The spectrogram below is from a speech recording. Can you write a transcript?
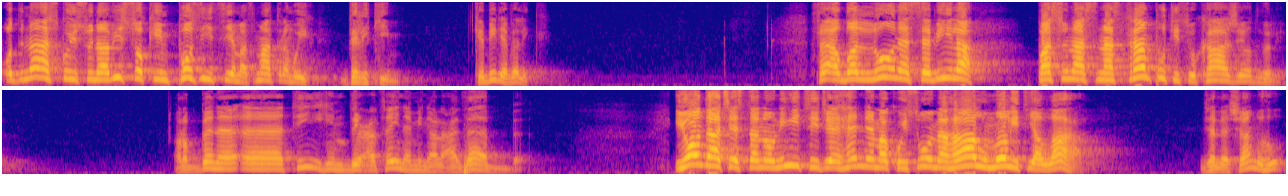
od nas koji su na visokim pozicijama, smatramo ih velikim. Kebir je velik. Fa adalluna sabila, pa su nas na stramputicu, kaže, odveli. Rabbena atihim di'afejna min al'azab. I onda će stanovnici džehennema koji su u mehalu moliti Allaha. Đelešanuhu,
